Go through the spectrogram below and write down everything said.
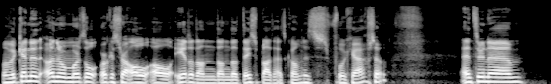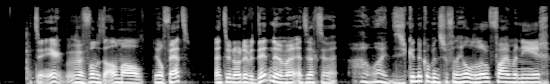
Want we kenden Unknown Mortal Orchestra al, al eerder dan, dan dat deze plaat uitkwam. Dit is vorig jaar of zo. En toen... ehm, toen we vonden het allemaal heel vet. En toen hoorden we dit nummer en toen dachten we... Oh, wow, dus je kunt ook op een soort van heel lo-fi manier...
